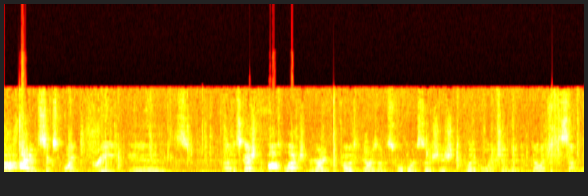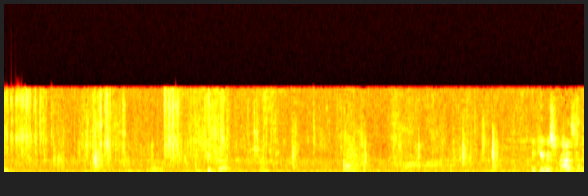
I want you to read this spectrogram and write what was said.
Uh, Item 6.3 is a discussion of possible action regarding proposed Arizona School Board Association political agenda and delegate assembly. Uh, Take that. Thank you, Mr. Mazin.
